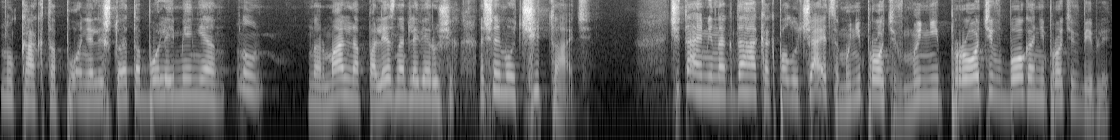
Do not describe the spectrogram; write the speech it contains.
ну, как-то поняли, что это более-менее ну, нормально, полезно для верующих. Начинаем его читать. Читаем иногда, как получается. Мы не против. Мы не против Бога, не против Библии.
